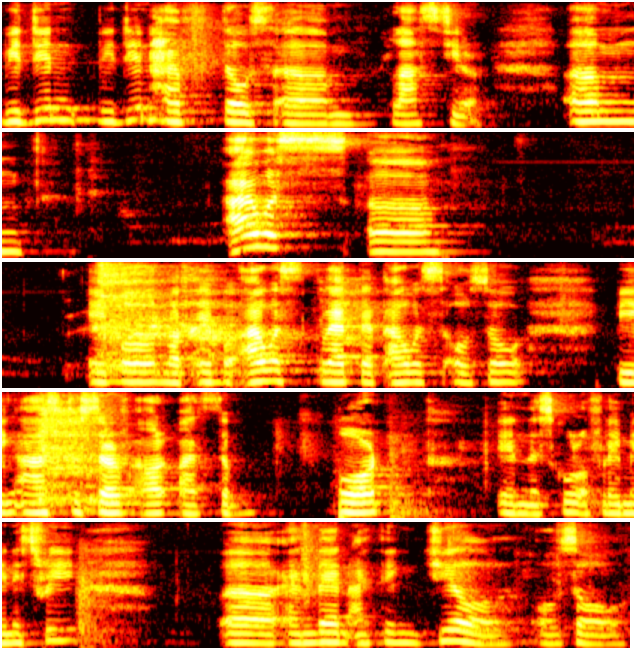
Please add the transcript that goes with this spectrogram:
We didn't, we didn't have those um, last year. Um, I was uh, able, not able, I was glad that I was also being asked to serve out as the board in the School of Lay Ministry. Uh, and then I think Jill also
